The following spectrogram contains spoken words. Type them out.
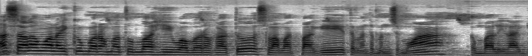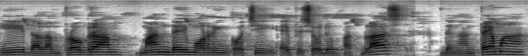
Assalamualaikum warahmatullahi wabarakatuh. Selamat pagi teman-teman semua. Kembali lagi dalam program Monday Morning Coaching episode 14 Dengan tema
